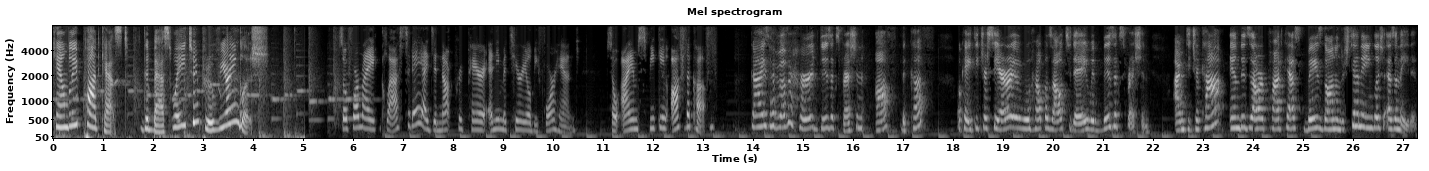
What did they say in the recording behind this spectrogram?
Cambly Podcast, the best way to improve your English. So, for my class today, I did not prepare any material beforehand. So, I am speaking off the cuff. Guys, have you ever heard this expression off the cuff? Okay, teacher Sierra will help us out today with this expression. I'm teacher Ka, and this is our podcast based on understanding English as a native.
